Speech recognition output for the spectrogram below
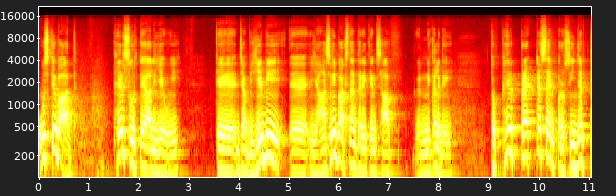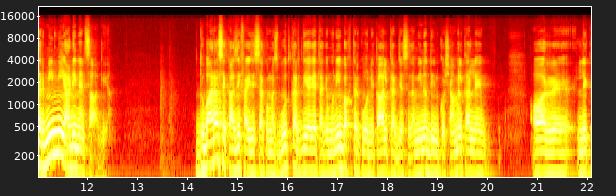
उसके बाद फिर सूरत हाल ये हुई कि जब ये भी यहाँ से भी पाकिस्तान तरीके इंसाफ निकल गई तो फिर प्रैक्टिस एंड प्रोसीजर तरमीमी आर्डीनेंस आ गया। दोबारा से काजी फाइजिसा को मज़बूत कर दिया गया ताकि मुनीब अख्तर को निकाल कर जैसे अमीनुद्दीन को शामिल कर लें। और लेक,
